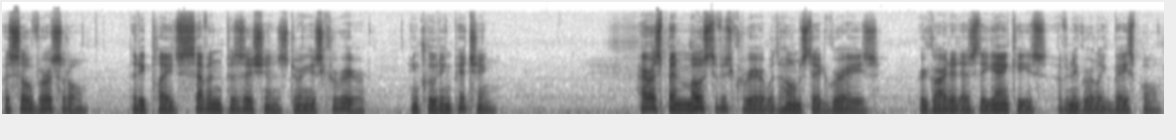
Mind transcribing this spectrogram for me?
was so versatile that he played seven positions during his career, including pitching. Harris spent most of his career with Homestead Grays, regarded as the Yankees of Negro League Baseball,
